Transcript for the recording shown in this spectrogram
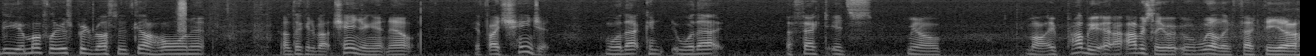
the muffler is pretty rusty. It's got a hole in it. I'm thinking about changing it now. If I change it, will that con will that affect its you know? Well, it probably uh, obviously it will affect the uh,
